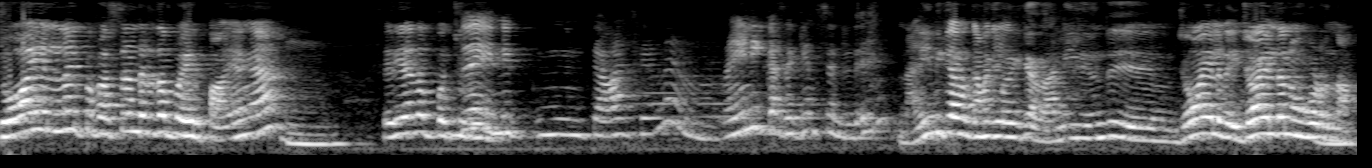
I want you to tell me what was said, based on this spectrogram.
ஜோயல் எல்லாம் இப்ப ஃபர்ஸ்ட் ஸ்டாண்டர்ட் தான் போயிருப்பான் ஏங்க? சரியா தான் போச்சு நைனிகா செகண்ட் ஸ்டாண்டர்டு நைனிக்காவை கணக்குல வைக்காதா? நீ வந்து ஜோயல் வை ஜோயல் தான் உங்க கூட இருந்தான்.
